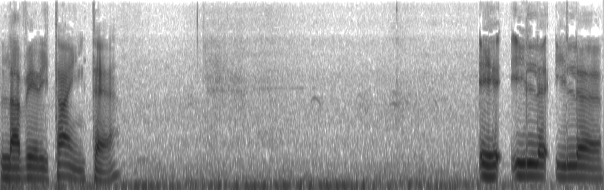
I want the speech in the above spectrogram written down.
la verità in te e il, il,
